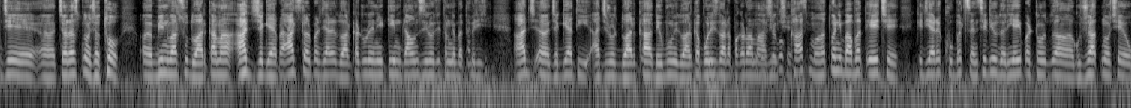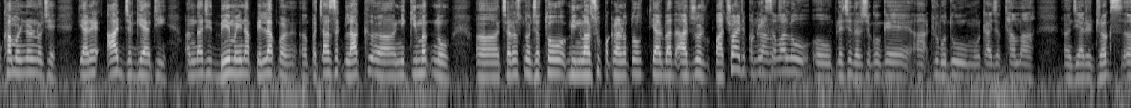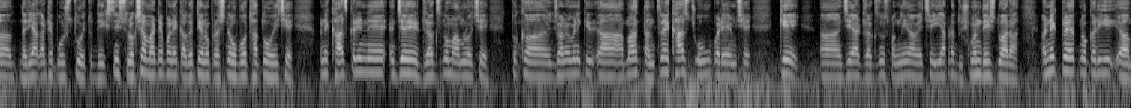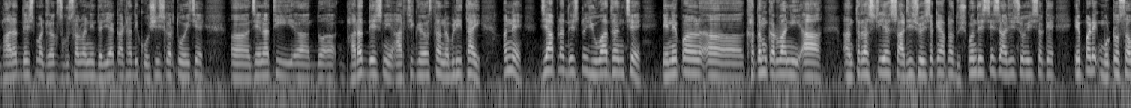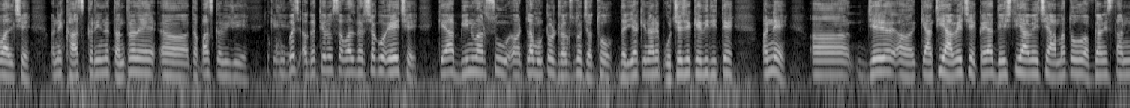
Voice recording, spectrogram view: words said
જે ચરસનો જથ્થો બિનવારસુ દ્વારકામાં આ જ જગ્યાએ પર આ જ સ્થળ પર જ્યારે દ્વારકા ટુડેની ટીમ ગ્રાઉન્ડ ઝીરોથી તમને બતાવી રહી છે આ જ જગ્યાથી આજ રોજ દ્વારકા દેવભૂમિ દ્વારકા પોલીસ દ્વારા પકડવામાં આવ્યું છે. ખાસ મહત્વની બાબત એ છે કે જ્યારે ખૂબ જ સેન્સિટિવ દરિયાઈ પટ્ટો ગુજરાતનો છે ઓખામંડળનો છે ત્યારે આ જ જગ્યાથી અંદાજિત બે મહિના પહેલાં પણ પચાસક લાખની કિંમતનો ચરસનો જથ્થો બિનવારસુ પકડાણો હતો. ત્યારબાદ આજ રોજ પાછો આજે અનેક સવાલો ઉપડે ઉપરે છે દર્શકો કે આટલું બધું મોટા જથ્થામાં જ્યારે ડ્રગ્સ દરિયાકાંઠે પહોંચતું હોય તો દેશની સુરક્ષા માટે પણ એક અગત્યનો પ્રશ્ન ઊભો થતો હોય છે. અને ખાસ કરીને જે ડ્રગ્સનો મામલો છે તો જણાવણી કે આમાં તંત્રએ ખાસ જોવું પડે એમ છે કે જે આ ડ્રગ્સનું સ્મગલિંગ આવે છે એ આપણા દુશ્મન દેશ દ્વારા અનેક પ્રયત્નો કરી ભારત દેશમાં ડ્રગ્સ ઘુસાડવાની દરિયાકાંઠાથી કોશિશ કરતો હોય છે જેનાથી ભારત દેશની આર્થિક વ્યવસ્થા નબળી થાય અને જે આપણા દેશનું યુવાધન છે એને પણ ખતમ કરવાની આ આંતરરાષ્ટ્રીય સાજિશ હોઈ શકે આપણા દુશ્મન દેશની સાજિશ હોઈ શકે એ પણ એક મોટો સવાલ છે અને ખાસ કરીને તંત્રને તપાસ કરવી જોઈએ ખૂબ જ અગત્યનો સવાલ દર્શકો એ છે કે આ બિનવારસુ આટલા મોટો ડ્રગ્સનો જથ્થો દરિયા કિનારે પહોંચે છે કેવી રીતે? અને જે ક્યાંથી આવે છે, કયા દેશથી આવે છે, આમાં તો અફઘાનિસ્તાન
